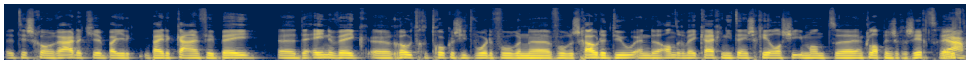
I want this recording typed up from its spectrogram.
het is gewoon raar dat je bij, je, bij de KNVB de ene week eh, rood getrokken ziet worden voor een, eh, voor een schouderduw en de andere week krijg je niet eens geel als je iemand eh, een klap in zijn gezicht geeft. ja,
